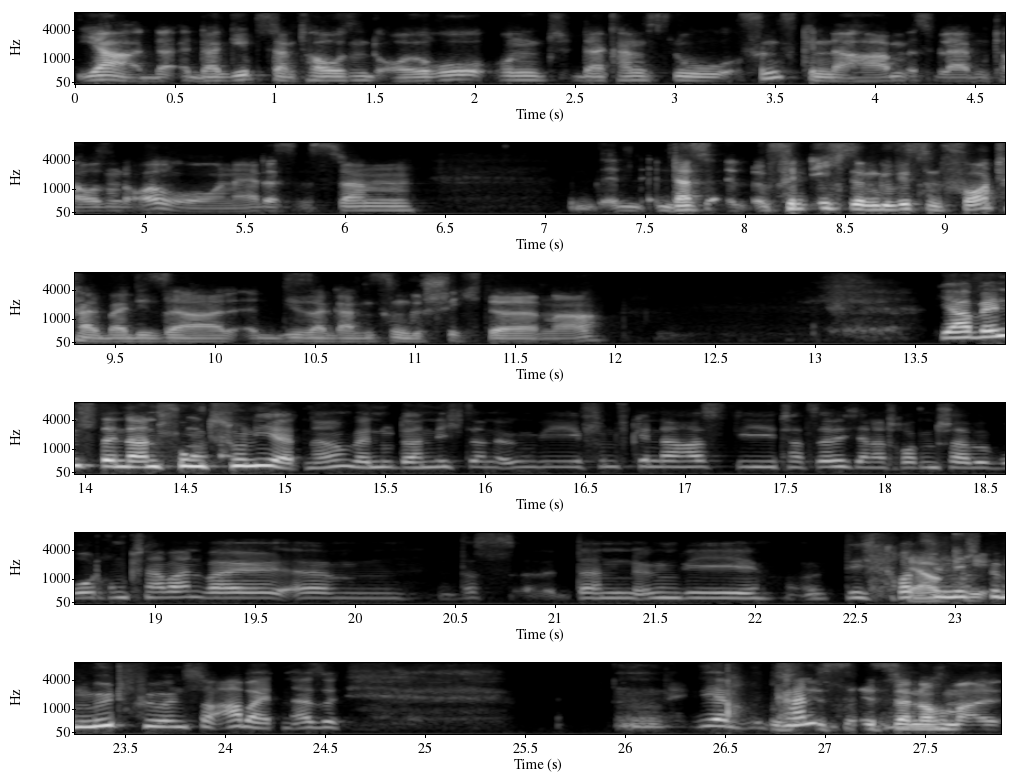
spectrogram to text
ja, da, da gibt es dann 1000 Euro und da kannst du fünf Kinder haben, es bleiben 1000 Euro. Ne? Das ist dann, das finde ich so einen gewissen Vorteil bei dieser, dieser ganzen Geschichte. Ne? Ja, wenn es denn dann funktioniert, ne? wenn du dann nicht dann irgendwie fünf Kinder hast, die tatsächlich an der Trockenscheibe Brot rumknabbern, weil ähm, das dann irgendwie dich trotzdem ja, okay. nicht bemüht fühlen zu arbeiten. Also ja, kann, ist, ist, dann nochmal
